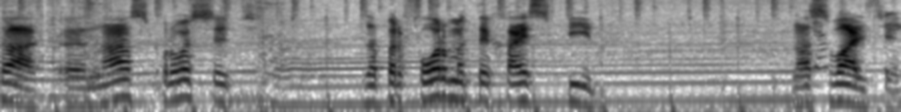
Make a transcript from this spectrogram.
Так, е, нас просять заперформити High Speed на асфальті.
